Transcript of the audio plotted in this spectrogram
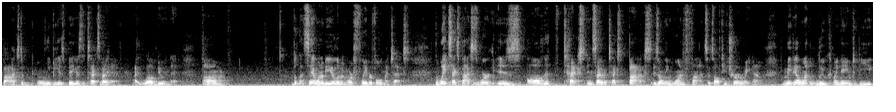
box to only be as big as the text that I have. I love doing that. Um, but let's say I want to be a little bit more flavorful with my text. The way text boxes work is all the text inside of a text box is only one font, so it's all Futura right now. But maybe I want Luke, my name, to be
